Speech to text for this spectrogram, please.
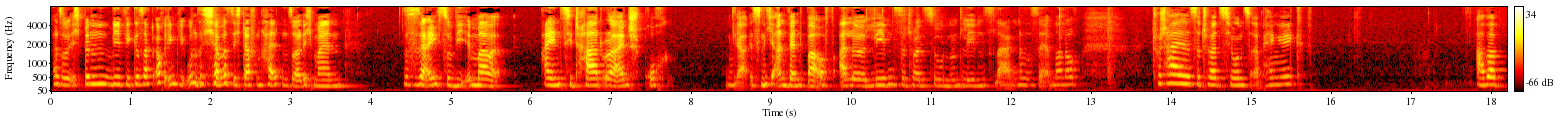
Also ich bin mir, wie gesagt, auch irgendwie unsicher, was ich davon halten soll. Ich meine, das ist ja eigentlich so wie immer ein Zitat oder ein Spruch, ja, ist nicht anwendbar auf alle Lebenssituationen und Lebenslagen. Das ist ja immer noch total situationsabhängig. Aber,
